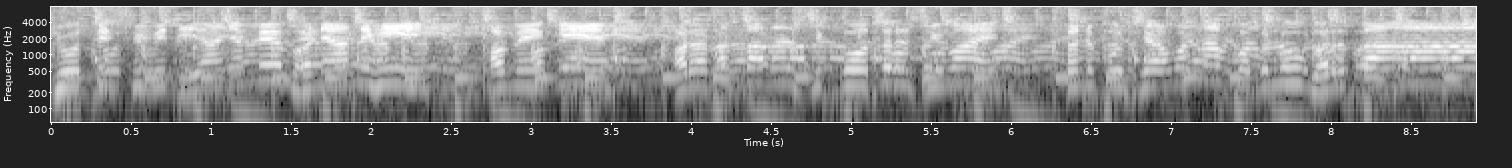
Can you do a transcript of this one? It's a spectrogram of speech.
જ્યોતિષ વિદ્યા અમે ભણ્યા નહીં. અમે કે અરે રતાના સિકોતર સિવાય તન પૂછ્યા પગલું ભરતા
